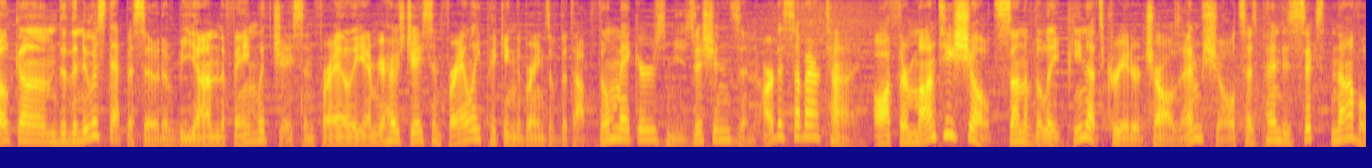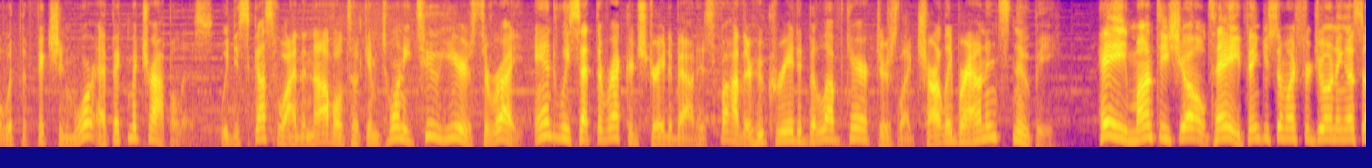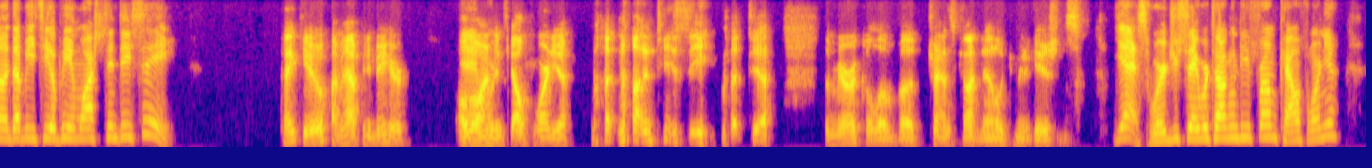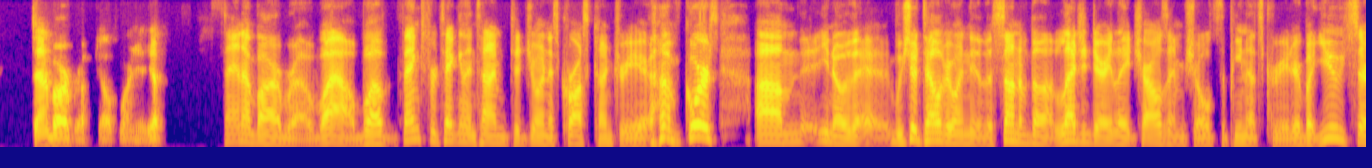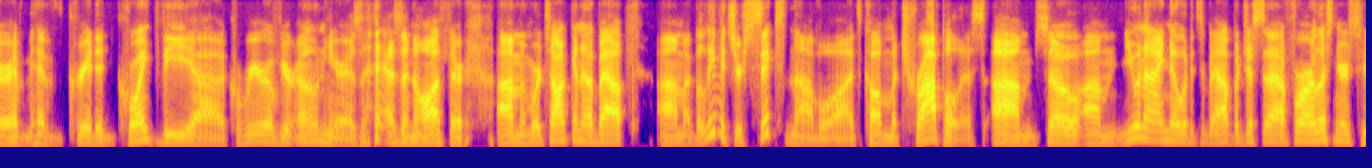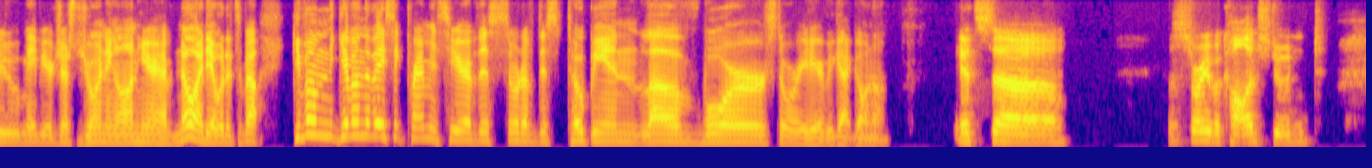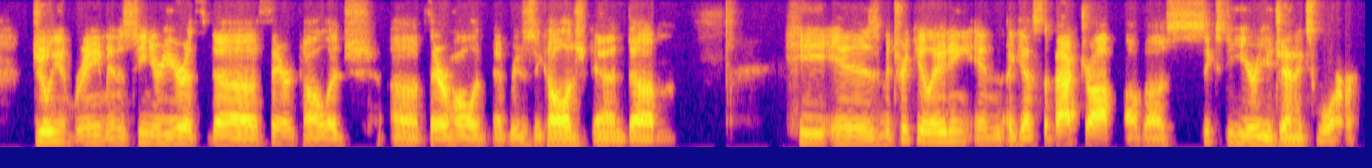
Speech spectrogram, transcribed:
Welcome to the newest episode of Beyond the Fame with Jason Fraley. I'm your host, Jason Fraley, picking the brains of the top filmmakers, musicians, and artists of our time. Author Monte Schulz, son of the late Peanuts creator Charles M. Schulz, has penned his sixth novel with the fiction war epic Metropolis. We discuss why the novel took him 22 years to write, and we set the record straight about his father, who created beloved characters like Charlie Brown and Snoopy. Hey, Monte Schulz. Hey, thank you so much for joining us on WTOP in Washington, D.C. Thank you. I'm happy to be here. Although I'm in California, but not in DC. But yeah, the miracle of uh, transcontinental communications. Yes. Where'd you say we're talking to you from? California? Santa Barbara, California. Yep. Santa Barbara. Wow. Well, thanks for taking the time to join us cross country here. of course, um, you know, the, we should tell everyone you know, the son of the legendary late Charles M. Schulz, the Peanuts creator. But you, sir, have have created quite the uh, career of your own here as as an author. Um, and we're talking about um, I believe it's your sixth novel. Uh, it's called Metropolis. Um, so um, you and I know what it's about, but just uh, for our listeners who maybe are just joining on here, have no idea what it's about, give them give them the basic premise here of this sort of dystopian love war story here we got going on. It's uh, the story of a college student, Julian Bream, in his senior year at uh, Thayer College, uh, Thayer Hall at, at Regency College, and um, he is matriculating in against the backdrop of a 60 year eugenics war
